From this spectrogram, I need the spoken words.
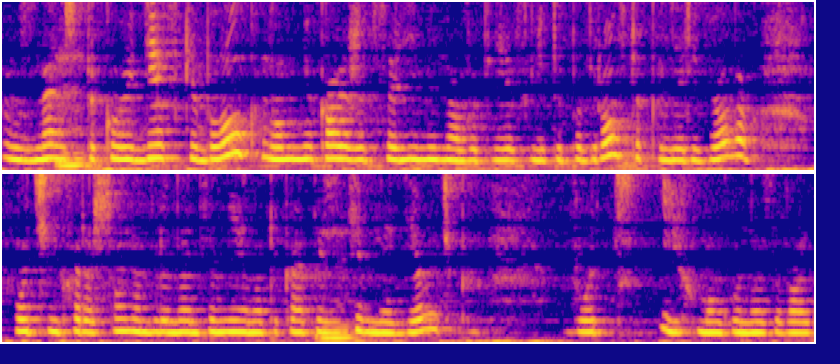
Знаешь, Мгм. такой детский блог, но мне кажется, именно вот если ты подросток или ребенок, очень хорошо наблюдать за ней. Она такая позитивная девочка. Вот их могу назвать.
